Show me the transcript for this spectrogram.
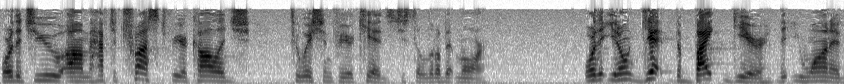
Or that you um, have to trust for your college tuition for your kids just a little bit more. Or that you don't get the bike gear that you wanted.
